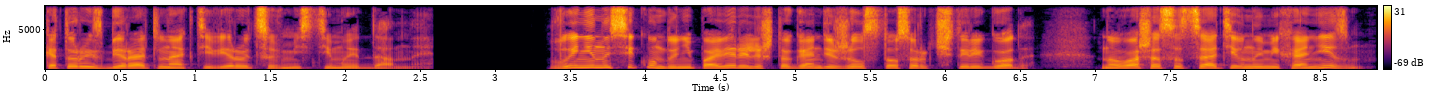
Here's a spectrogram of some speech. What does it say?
который избирательно активирует совместимые данные. Вы ни на секунду не поверили, что Ганди жил 144 года, но ваш ассоциативный механизм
